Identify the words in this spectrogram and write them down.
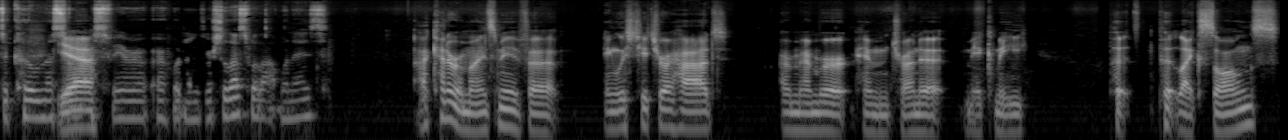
to coolness yeah. atmosphere or, or whatever so that's what that one is that kind of reminds me of a english teacher i had I remember him trying to make me put put like songs.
